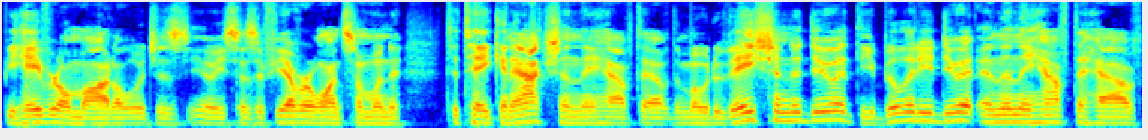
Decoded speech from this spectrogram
behavioral model, which is, you know, he says if you ever want someone to, to take an action, they have to have the motivation to do it, the ability to do it, and then they have to have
